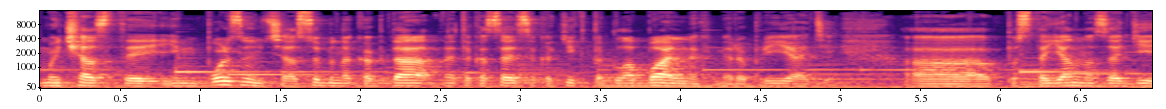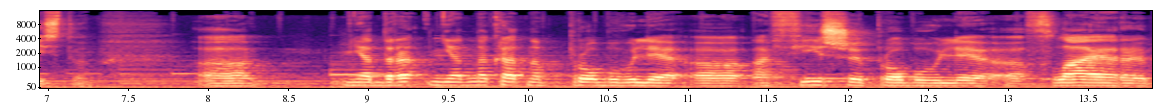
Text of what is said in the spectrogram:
мы часто им пользуемся, особенно когда это касается каких-то глобальных мероприятий. Постоянно задействуем неоднократно пробовали э, афиши, пробовали э, флайеры,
